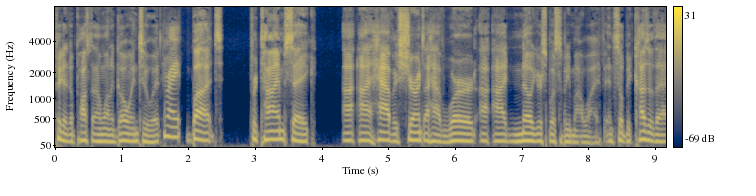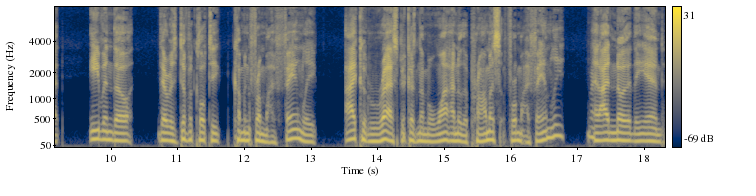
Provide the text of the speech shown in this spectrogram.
picking a posture. I want to go into it, Right. but for time's sake, I, I have assurance. I have word. I, I know you're supposed to be my wife, and so because of that, even though there was difficulty coming from my family, I could rest because number one, I know the promise for my family, Right. and I know that in the end,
